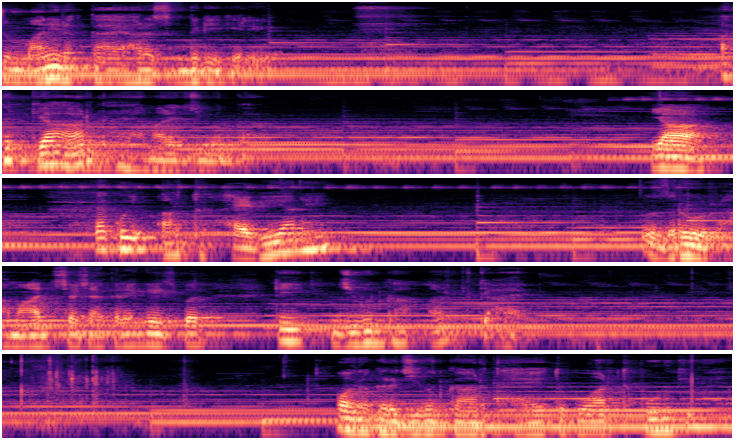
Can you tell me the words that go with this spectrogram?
जो मानी रखता है हर ज़िंदगी के लिए। आखिर क्या अर्थ है हमारे जीवन का? या क्या कोई अर्थ है भी या नहीं? तो ज़रूर हम आज चर्चा करेंगे इस पर। कि जीवन का अर्थ क्या है? और अगर जीवन का अर्थ है तो वो अर्थपूर्ण क्यों है?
